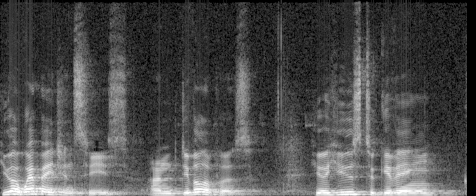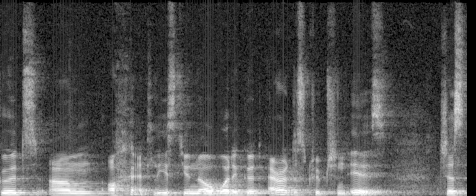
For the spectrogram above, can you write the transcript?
You are web agencies and developers. You're used to giving good, um, or at least you know what a good error description is. Just,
